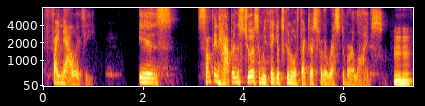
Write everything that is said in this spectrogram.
finality is something happens to us and we think it's going to affect us for the rest of our lives. Mm-hmm.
